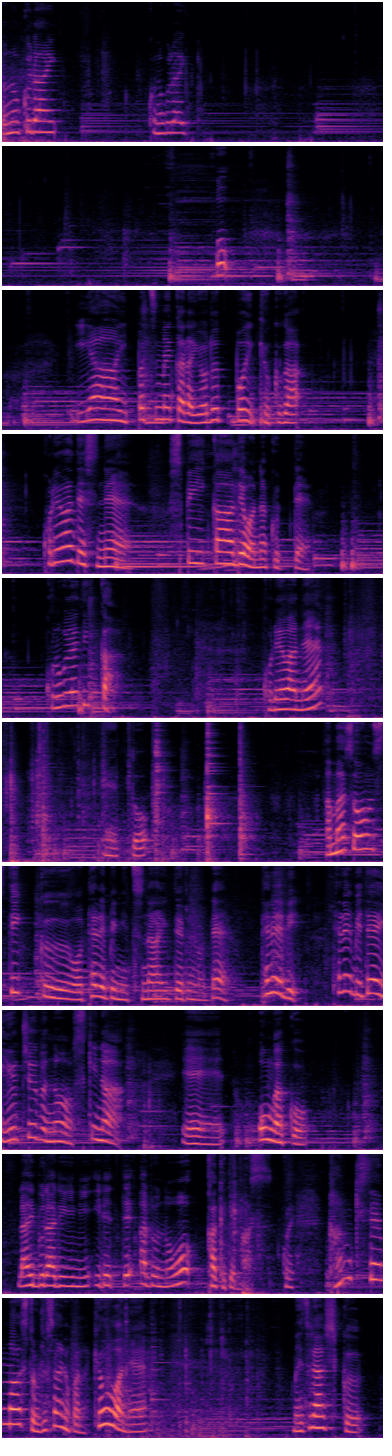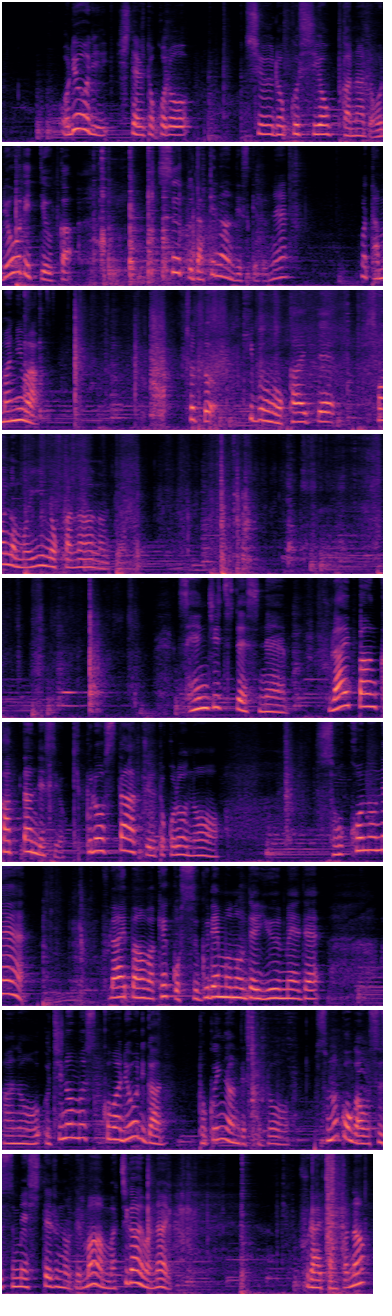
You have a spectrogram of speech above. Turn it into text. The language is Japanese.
どのくらいこのぐらい？お。いや一発目から夜っぽい曲が。これはですねスピーカーではなくってこのぐらいでいいか。これはねえっ、と Amazon スティックをテレビにつないでるのでテレビテレビで YouTube の好きな、えー、音楽をライブラリーに入れてあるのをかけてます。これ換気扇回すとうるさいのかな？今日はね珍しくお料理してるところ収録しようかなと。お料理っていうかスープだけなんですけどね、まあ、たまにはちょっと気分を変えてそういうのもいいのかななんて思う。先日ですねフライパン買ったんですよキプロスターっていうところのそこのねフライパンは結構優れもので有名であのうちの息子は料理が得意なんですけどその子がおすすめしてるのでまあ間違いはない。フライパンかな。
